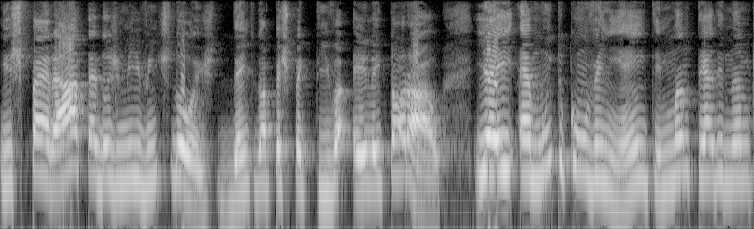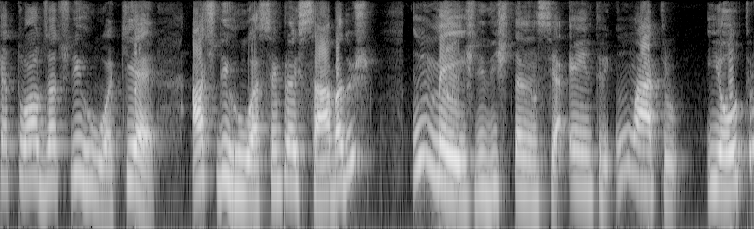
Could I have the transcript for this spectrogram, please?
e esperar até 2022, dentro da perspectiva eleitoral. E aí é muito conveniente manter a dinâmica atual dos atos de rua, que é atos de rua sempre aos sábados, um mês de distância entre um ato e outro,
